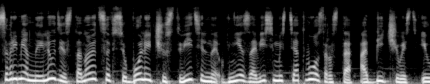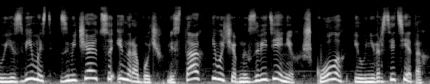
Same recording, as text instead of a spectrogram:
Современные люди становятся все более чувствительны вне зависимости от возраста. Обидчивость и уязвимость замечаются и на рабочих местах, и в учебных заведениях, школах и университетах.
